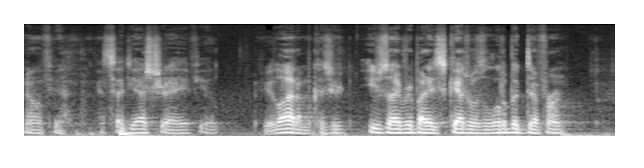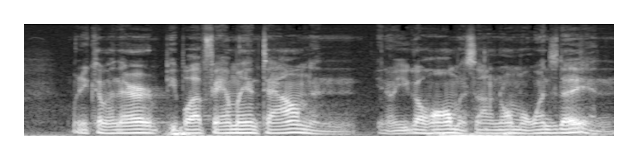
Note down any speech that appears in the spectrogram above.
know, if you, like I said yesterday, if you if you let them, because usually everybody's schedule is a little bit different. When you come in there, people have family in town, and you know you go home. It's not a normal Wednesday, and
